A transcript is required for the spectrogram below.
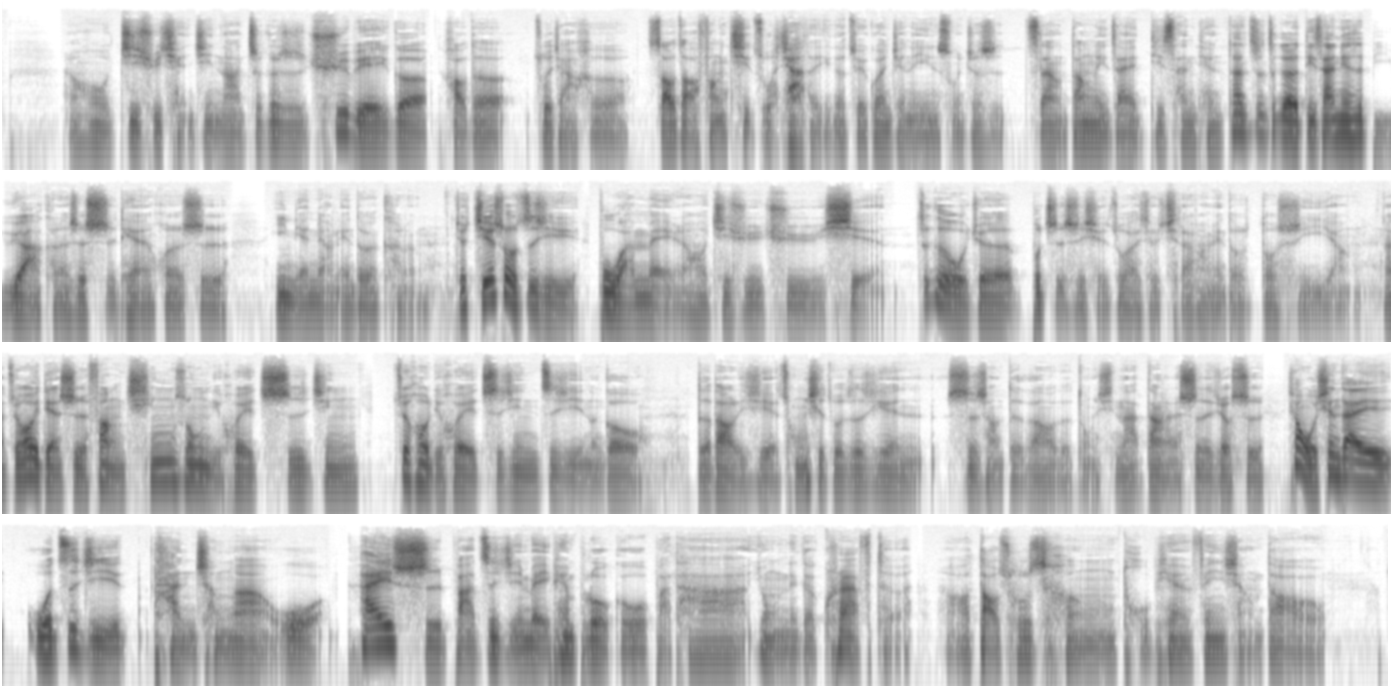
然后继续前进。那这个是区别一个好的作家和早早放弃作家的一个最关键的因素，就是这样。当你在第三天，但是这个第三天是比喻啊，可能是十天或者是。一年两年都有可能，就接受自己不完美，然后继续去写。这个我觉得不只是写作，而且其他方面都都是一样。那最后一点是放轻松，你会吃惊，最后你会吃惊自己能够得到一些从写作这件事上得到的东西。那当然是的，就是像我现在我自己坦诚啊，我开始把自己每篇 blog 我把它用那个 craft，然后导出成图片分享到。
